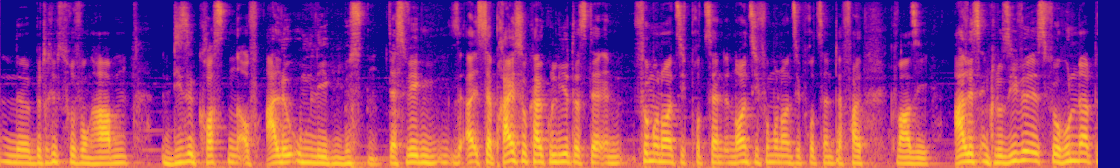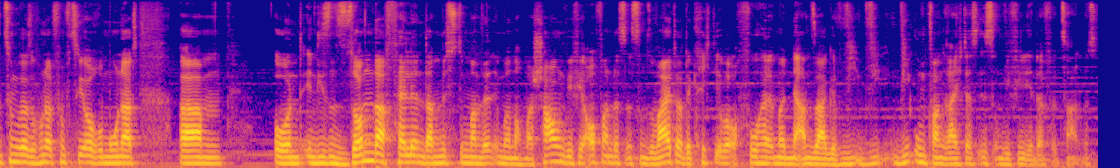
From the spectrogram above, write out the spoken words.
eine Betriebsprüfung haben, diese Kosten auf alle umlegen müssten. Deswegen ist der Preis so kalkuliert, dass der in 95% in 90, 95% der Fall quasi alles inklusive ist für 100 bzw. 150 Euro im Monat. Ähm, und in diesen Sonderfällen, da müsste man dann immer noch mal schauen, wie viel Aufwand das ist und so weiter. Da kriegt ihr aber auch vorher immer eine Ansage, wie, wie, wie umfangreich das ist und wie viel ihr dafür zahlen müsst.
